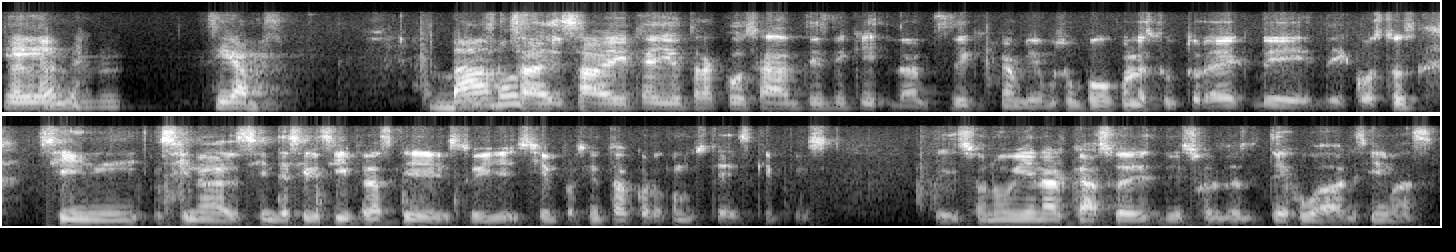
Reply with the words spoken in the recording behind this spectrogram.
Eh, sigamos. Vamos. ¿Sabe, que hay otra cosa antes de que, antes de que cambiemos un poco con la estructura de, de, costos, sin, sin, sin, decir cifras, que estoy 100% de acuerdo con ustedes, que pues eso no viene al caso de, sueldos de jugadores y demás.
